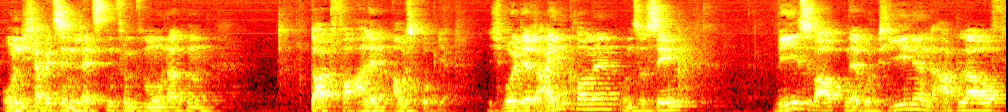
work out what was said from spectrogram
Und ich habe jetzt in den letzten fünf Monaten dort vor allem ausprobiert. Ich wollte reinkommen und so sehen, wie ist überhaupt eine Routine, ein Ablauf,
